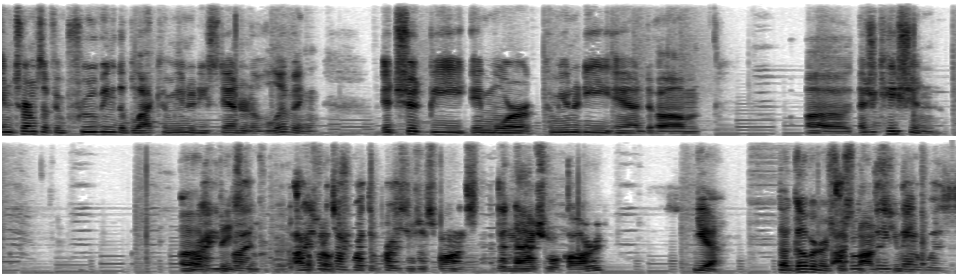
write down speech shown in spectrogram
in terms of improving the black community standard of living, it should be a more community and um, uh, education uh, right, based but imp- I just approach. want to talk about the president's response. The National Guard yeah. The governor's I response, you that mean? was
